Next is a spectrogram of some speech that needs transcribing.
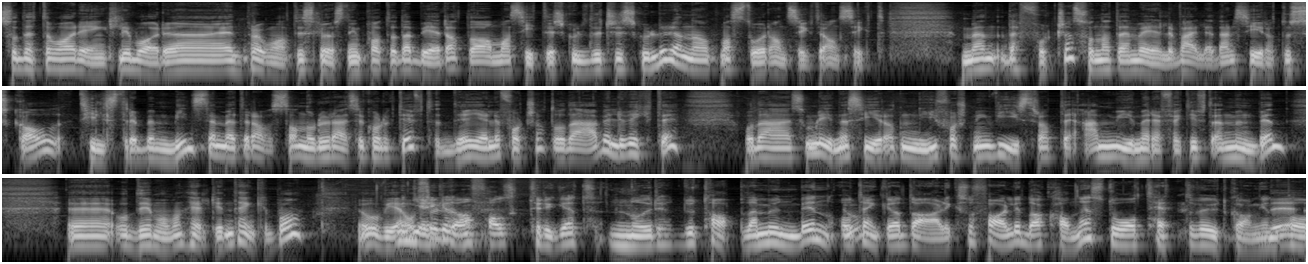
Så dette var egentlig bare en pragmatisk løsning på at det er bedre at da man sitter skulder til skulder, enn at man står ansikt til ansikt. Men det er fortsatt sånn at den veilederen sier at du skal tilstrebe minst en meter avstand når du reiser kollektivt. Det gjelder fortsatt, og det er veldig viktig. Og det er som Line sier, at ny forskning viser at det er mye mer effektivt enn munnbind. Eh, og det må man hele tiden tenke på. Og Men Gir ikke da falsk trygghet når du tar på deg munnbind og jo. tenker at da er det ikke så farlig, da kan jeg stå tett ved utgangen det, på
